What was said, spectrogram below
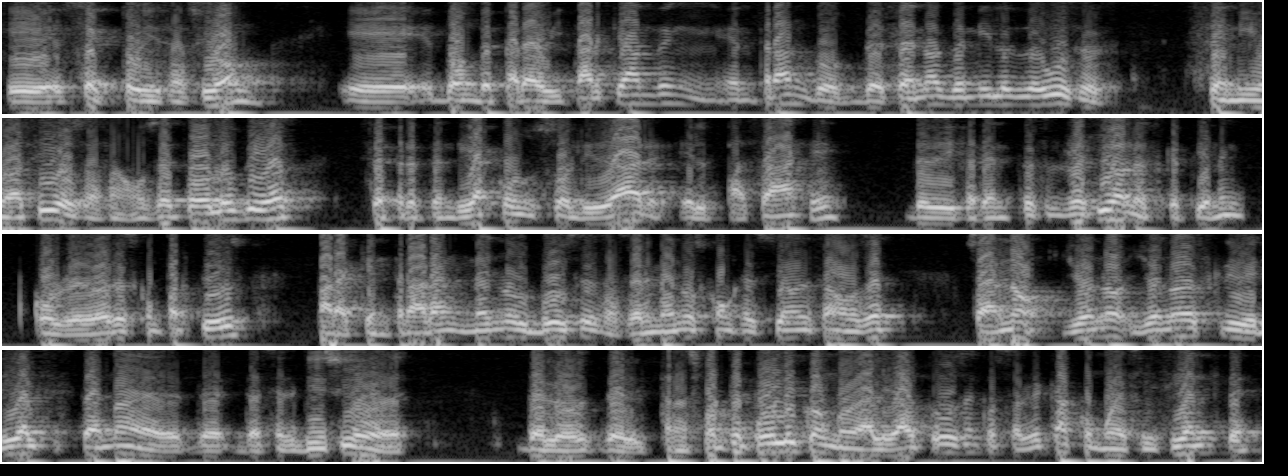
eh, sectorización, eh, donde para evitar que anden entrando decenas de miles de buses semivacíos a San José todos los días, se pretendía consolidar el pasaje de diferentes regiones que tienen corredores compartidos para que entraran menos buses, hacer menos congestión en San José. O sea, no, yo no, yo no describiría el sistema de, servicio del transporte público en modalidad autobús en Costa Rica como eficiente,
